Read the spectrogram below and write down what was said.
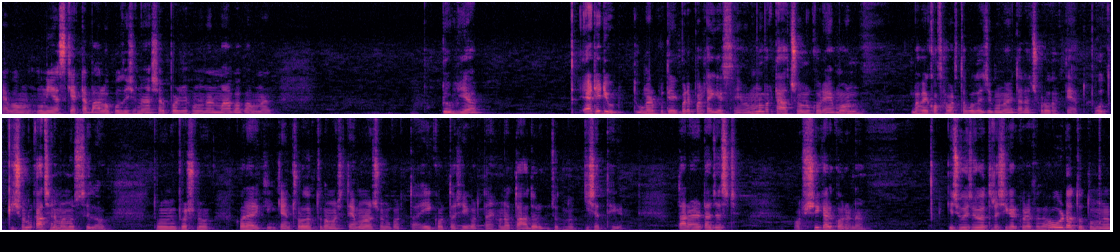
এবং উনি আজকে একটা ভালো পজিশনে আসার পর যখন ওনার মা বাবা, ওনার অ্যাটিটিউড ওনার প্রতি একবারে পাল্টে গেছে। এমন একটা আচরণ করে, এমন ভাবে কথাবার্তা বলে যে মনে হয় তারা ছোটো থাকতে এত, বহুত ভীষণ কাছের মানুষ ছিল। তো উনি প্রশ্ন করে আর কি, কেন ছোটো থাকতো? আমার সাথে এমন আচরণ করতো, এই করতো, সেই করতো, এখন আর তো আদর যত্ন কিসের থেকে? তারা এটা জাস্ট অস্বীকার করে না। কিছু কিছু ক্ষেত্রে স্বীকার করে ফেলে "ও, ওটা তো তোমার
